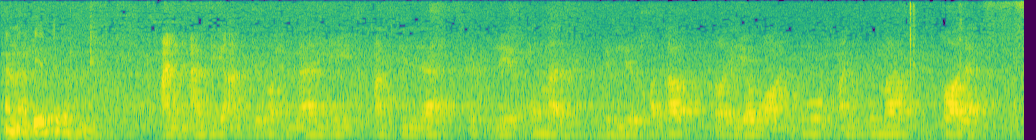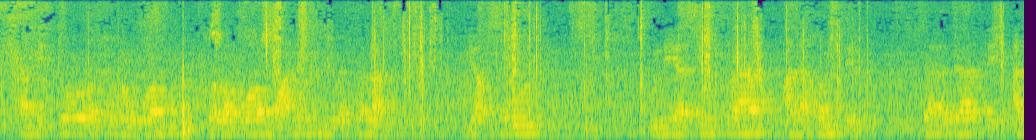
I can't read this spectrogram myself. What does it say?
An Abi Abdurrahman. An Abi Abdurrahman Abdullah bin Umar bin Al-Khattab radhiyallahu anhu anhuma qala Sami'tu Rasulullah sallallahu alaihi wasallam yaqul Kuliyatul Islam ala khamsin Sahadati an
